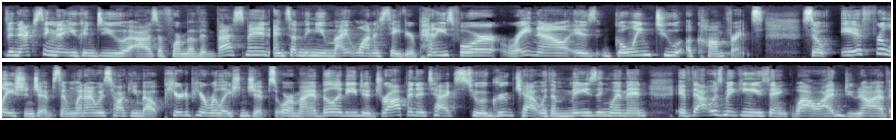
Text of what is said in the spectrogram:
The next thing that you can do as a form of investment and something you might want to save your pennies for right now is going to a conference. So, if relationships, and when I was talking about peer to peer relationships or my ability to drop in a text to a group chat with amazing women, if that was making you think, wow, I do not have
